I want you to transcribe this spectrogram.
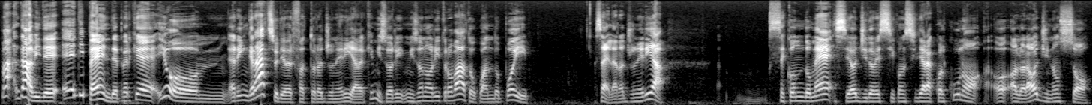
Ma Davide, eh, dipende perché io mh, ringrazio di aver fatto ragioneria perché mi, so ri- mi sono ritrovato quando poi Sai, la ragioneria, secondo me, se oggi dovessi consigliare a qualcuno, o, allora oggi non so,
